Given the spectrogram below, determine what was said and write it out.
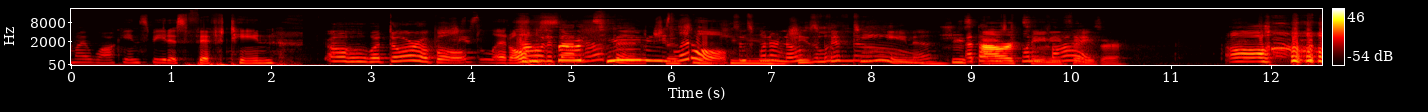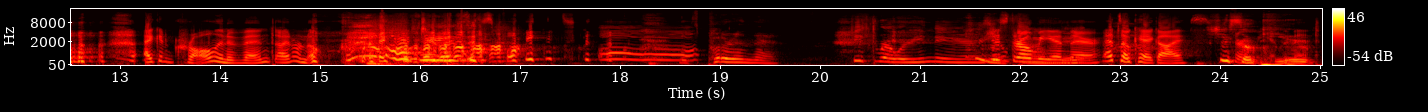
my walking speed is 15. Oh, adorable. She's little. How did that happen? She's That's so little. Since when are cute. gnomes She's 15? She's I thought our teeny phaser. Oh. I could crawl an event. I don't know. Oh, I could do at this point. Oh, Let's put her in there. just throw her in there. Just She'll throw me in it. there. That's okay, guys. She's Throw so me in the cute.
